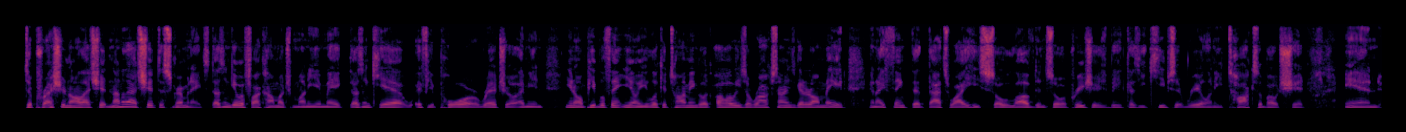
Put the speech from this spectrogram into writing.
depression, all that shit, none of that shit discriminates. Doesn't give a fuck how much money you make. Doesn't care if you're poor or rich. Or I mean, you know, people think you know you look at Tommy and go like, oh, he's a rock star. He's got it all made. And I think that that's why he's so loved and so appreciated because he keeps it real and he talks about shit and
